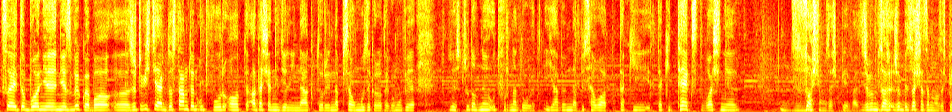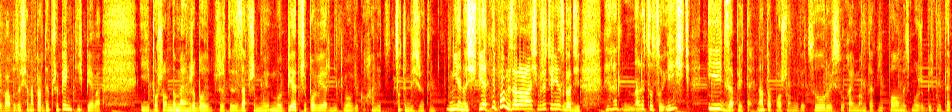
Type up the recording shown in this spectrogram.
Słuchaj, to było nie, niezwykłe, bo e, rzeczywiście jak dostałam ten utwór od Adasia Niedzielina, który napisał muzykę do tego, mówię, to jest cudowny utwór na duet i ja bym napisała taki, taki tekst właśnie z Zosią zaśpiewać, żebym, żeby Zosia ze mną zaśpiewała, bo Zosia naprawdę przepięknie śpiewa. I poszłam do męża, bo że to jest zawsze mój, mój pierwszy powiernik. I mówię, kochanie, co ty myślisz o tym? Nie, no świetny pomysł, ale ona się w życiu nie zgodzi. Ale, no, ale co, co, iść? Idź, zapytaj. No to poszłam, mówię, córuś, słuchaj, mam taki pomysł, może byśmy tak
